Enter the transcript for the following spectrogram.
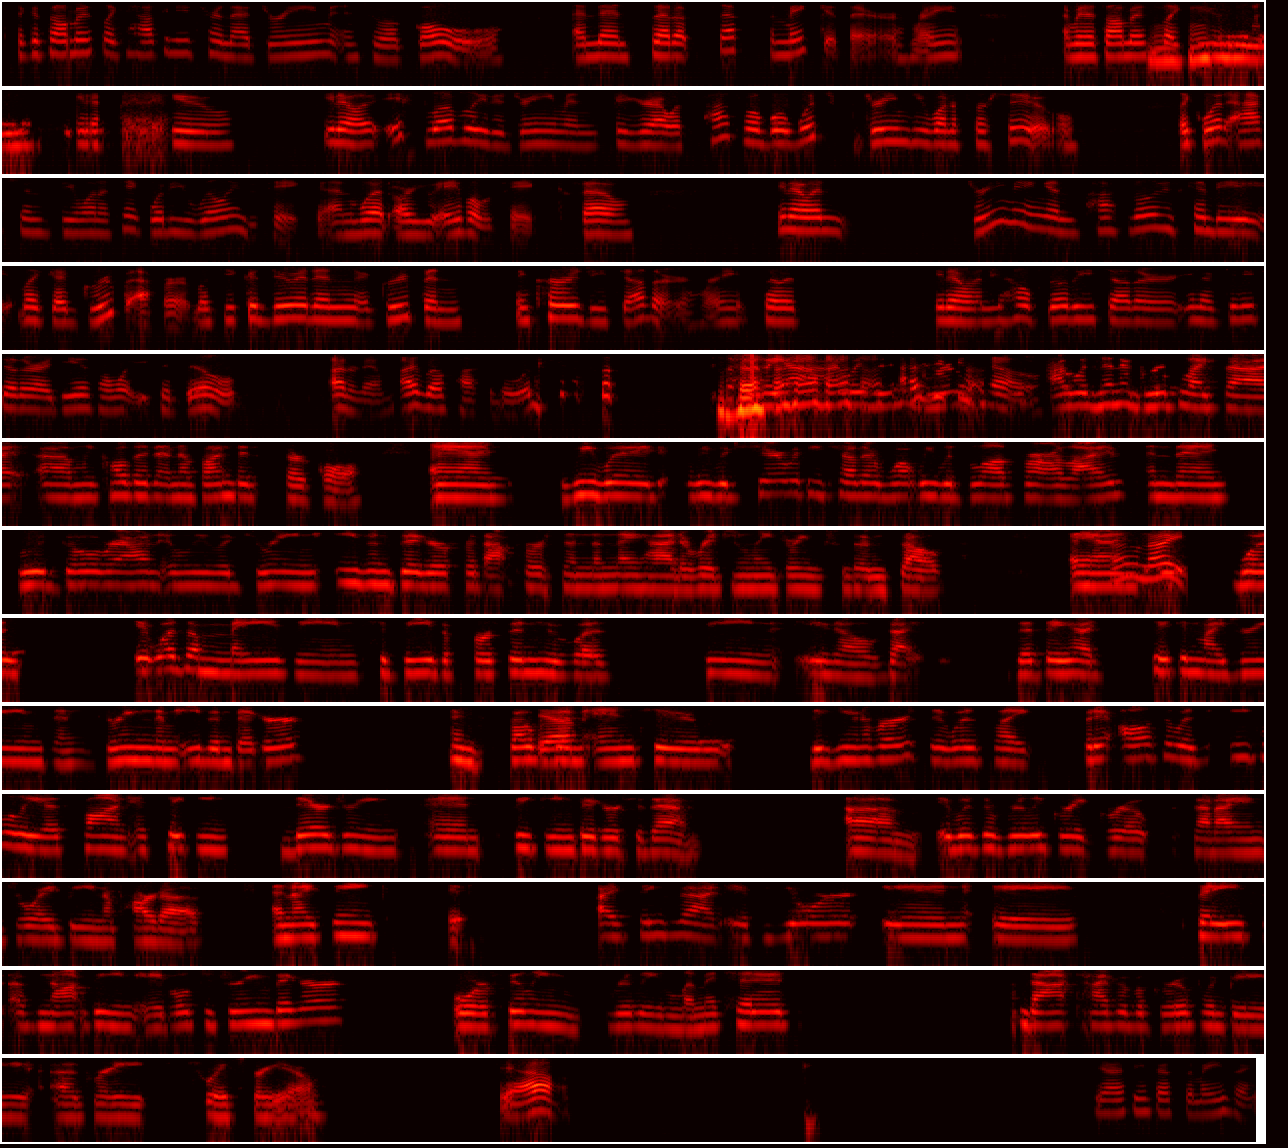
Like it's almost like how can you turn that dream into a goal and then set up steps to make it there, right? I mean, it's almost like you, Mhm. you know, you, you know, it's lovely to dream and figure out what's possible, but which dream do you want to pursue? Like, what actions do you want to take? What are you willing to take, and what are you able to take? So, you know, and dreaming and possibilities can be like a group effort. Like you could do it in a group and encourage each other, right? So it's you know, and help build each other, you know, give each other ideas on what you could build. I don't know. I love possibilities. yeah, I was in a As you group. can tell. I was in a group like that. Um, we called it an abundance circle, and we would we would share with each other what we would love for our lives, and then we would go around and we would dream even bigger for that person than they had originally dreamed for themselves. And Oh, nice. it was it was amazing to be the person who was being, you know, that that they had taken my dreams and dreamed them even bigger and spoke Yeah. them into the universe. It was like, but it also was equally as fun as taking their dreams and speaking bigger to them. Um, it was a really great group that I enjoyed being a part of, and I think it, I think that if you're in a space of not being able to dream bigger or feeling really limited, that type of a group would be a great choice for you. Yeah. Yeah, I think that's amazing.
